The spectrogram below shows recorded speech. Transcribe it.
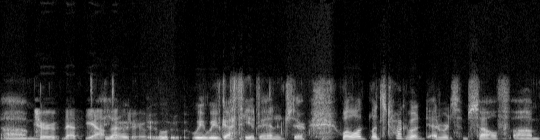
Um, true. That's yeah. That's know, true. We we've got the advantage there. Well, let, us talk about Edwards himself. Um,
